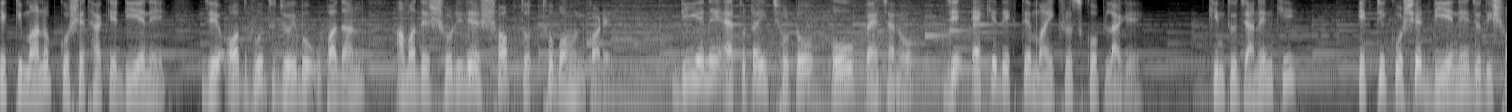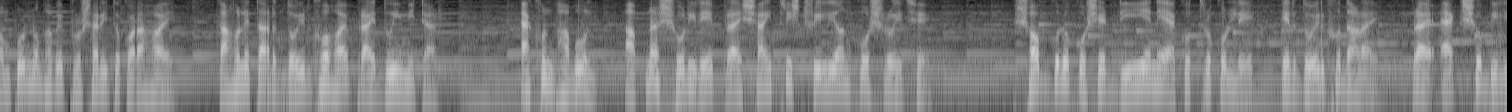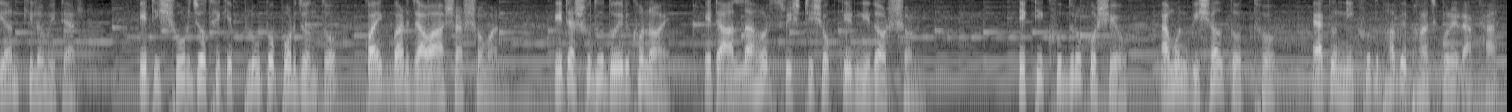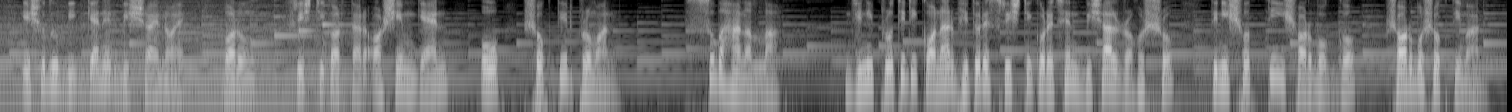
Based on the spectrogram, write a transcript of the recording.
একটি মানব কোষে থাকে ডিএনএ, যে অদ্ভুত জৈব উপাদান আমাদের শরীরের সব তথ্য বহন করে। ডিএনএ এতটাই ছোট ও পেঁচানো যে একে দেখতে মাইক্রোস্কোপ লাগে। কিন্তু জানেন কি? একটি কোষের ডিএনএ যদি সম্পূর্ণভাবে প্রসারিত করা হয়, তাহলে তার দৈর্ঘ্য হয় প্রায় দুই মিটার। এখন ভাবুন, আপনার শরীরে প্রায় সাঁত্রিশ ট্রিলিয়ন কোষ রয়েছে। সবগুলো কোষের ডিএনএ একত্র করলে এর দৈর্ঘ্য দাঁড়ায় প্রায় একশো বিলিয়ন কিলোমিটার। এটি সূর্য থেকে প্লুটো পর্যন্ত কয়েকবার যাওয়া আসার সমান। এটা শুধু দৈর্ঘ্য নয়, এটা আল্লাহর সৃষ্টি শক্তির নিদর্শন। একটি ক্ষুদ্র কোষেও এমন বিশাল তথ্য এত নিখুঁতভাবে ভাঁজ করে রাখা এ শুধু বিজ্ঞানের বিস্ময় নয়, বরং সৃষ্টিকর্তার অসীম জ্ঞান ও শক্তির প্রমাণ। সুবাহান আল্লাহ যিনি প্রতিটি কণার ভিতরে সৃষ্টি করেছেন বিশাল রহস্য, তিনি সত্যিই সর্বজ্ঞ সর্বশক্তিমান।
